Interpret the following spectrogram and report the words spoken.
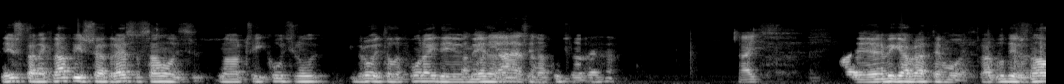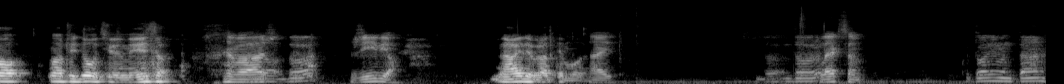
Ništa, nek napiše adresu, samo znači kućnu broj telefona ide Pa meda ni ja znači na kućnu adresu. Ajde. A jebi ga, brate moj, kad budeš znao, znači doći je meda. Važ. Do, Živio. Ajde, brate moj. Ajde. do, dobro. Flexam. Tony Montana.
